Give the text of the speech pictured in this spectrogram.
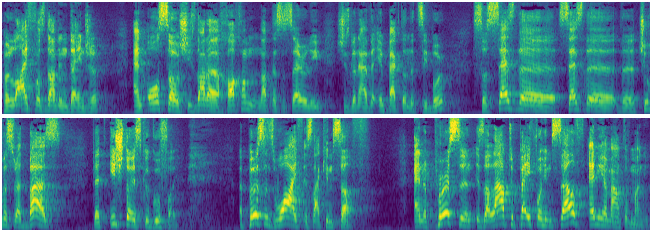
Her life was not in danger. And also, she's not a chacham, not necessarily she's going to have an impact on the tzibur. So says the, says the, the Chuvas Radbaz that ishto is kegufoy. A person's wife is like himself. And a person is allowed to pay for himself any amount of money.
